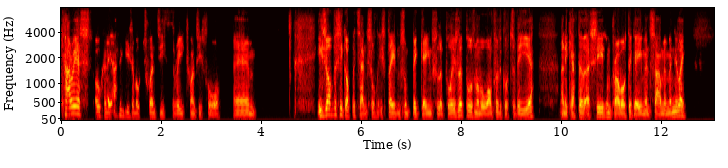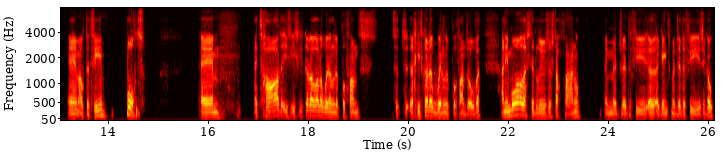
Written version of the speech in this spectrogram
Karius, okay, I think he's about 23, 24. Um, he's obviously got potential. He's played in some big games for Liverpool. He's Liverpool's number one for the guts of the year, and he kept a, a season pro out the game in Simon Mignolet um, out the team. But um, it's hard. He's, he's got a lot of winning Liverpool fans. So he's got to win Liverpool fans over, and he more or less did lose a that final in Madrid a few uh, against Madrid a few years ago.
